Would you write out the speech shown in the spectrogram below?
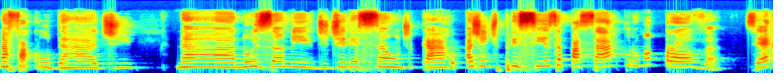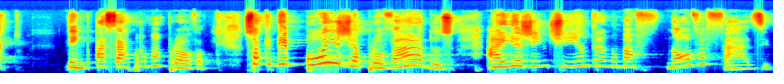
na faculdade, na, no exame de direção de carro, a gente precisa passar por uma prova, certo? Tem que passar por uma prova. Só que depois de aprovados, aí a gente entra numa nova fase,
